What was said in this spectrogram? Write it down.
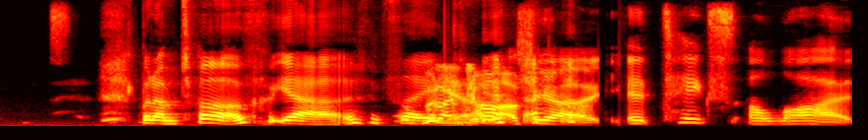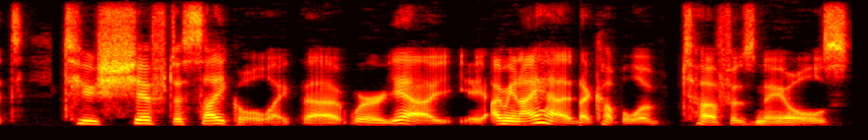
but I'm tough. Yeah. It's like but I'm tough. Yeah. It takes a lot to shift a cycle like that where yeah i mean i had a couple of tough as nails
